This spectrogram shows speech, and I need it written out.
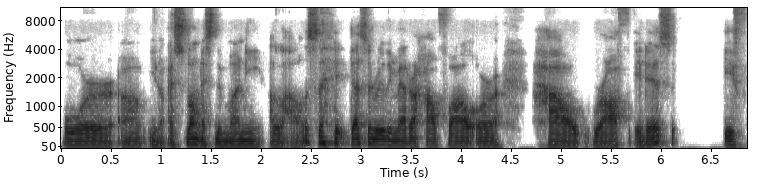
or um, you know as long as the money allows, it doesn't really matter how far or how rough it is if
